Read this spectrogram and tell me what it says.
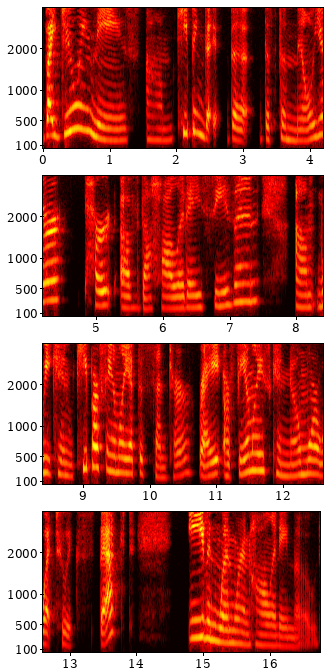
By doing these um, keeping the, the the familiar part of the holiday season um, we can keep our family at the center, right? Our families can know more what to expect, even when we're in holiday mode.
